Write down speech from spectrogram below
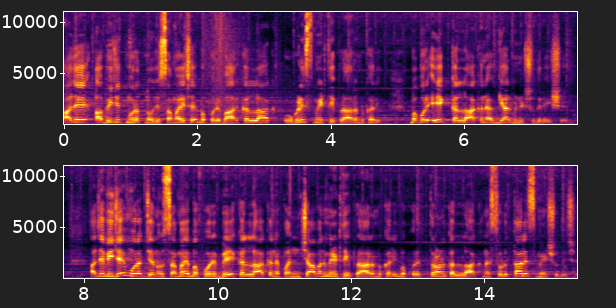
આજે અભિજીત મુહૂર્તનો જે સમય છે, બપોરે બાર કલાક ઓગણીસ મિનિટથી પ્રારંભ કરી, બપોરે એક કલાક અને અગિયાર મિનિટ સુધી રહેશે. આજે વિજય મુહૂર્ત જેનો સમય બપોરે બે કલાક અને પંચાવન મિનિટથી પ્રારંભ કરી, બપોરે ત્રણ કલાક અને સુડતાલીસ મિનિટ સુધી છે.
